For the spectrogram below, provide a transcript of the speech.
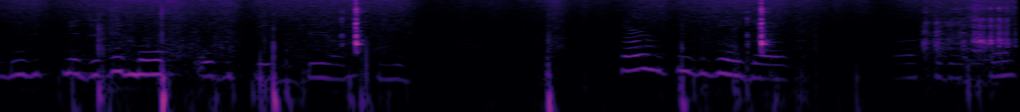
Bu bitmedi de no, o bitmedi de iyi. Tam 8 oldu arkadaşlar.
